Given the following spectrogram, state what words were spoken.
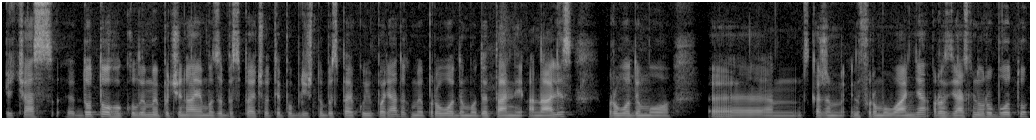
під час е, до того, коли ми починаємо забезпечувати публічну безпеку і порядок, ми проводимо детальний аналіз, проводимо, скажімо, інформування, роз'яснену роботу,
